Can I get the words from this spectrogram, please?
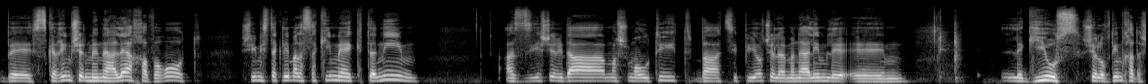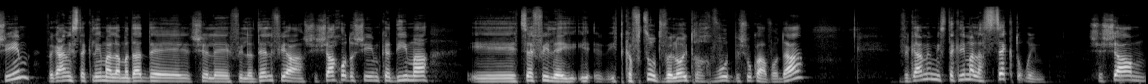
בסקרים של מנהלי החברות, שאם מסתכלים על עסקים אה, קטנים, אז יש ירידה משמעותית בציפיות של המנהלים אה, לגיוס של עובדים חדשים, וגם מסתכלים על המדד אה, של פילדלפיה, שישה חודשים קדימה, צפי להתכווצות ולא התרחבות בשוק העבודה, וגם אם מסתכלים על הסקטורים, ששם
